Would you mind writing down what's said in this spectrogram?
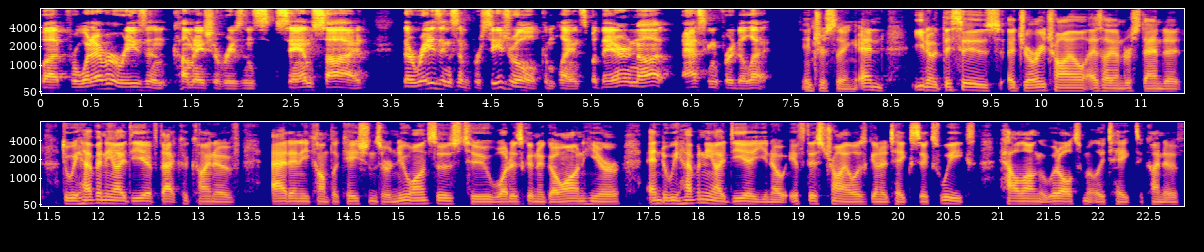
But for whatever reason, combination of reasons, Sam's side, they're raising some procedural complaints, but they are not asking for a delay. Interesting. And, you know, this is a jury trial, as I understand it. Do we have any idea if that could kind of add any complications or nuances to what is going to go on here? And do we have any idea, you know, if this trial is going to take six weeks, how long it would ultimately take to kind of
